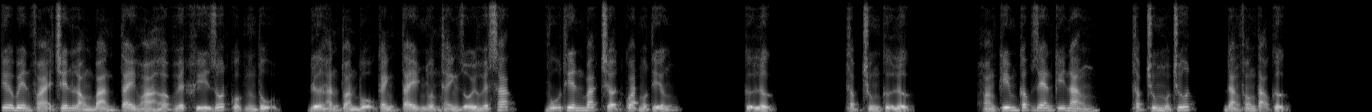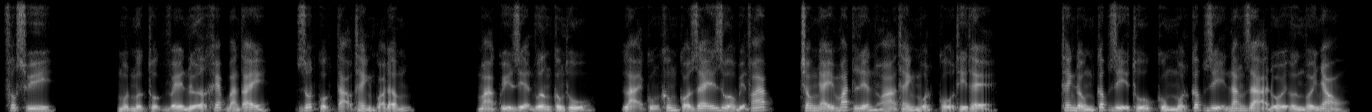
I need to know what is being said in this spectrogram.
kia bên phải trên lòng bàn tay hòa hợp huyết khí rốt cuộc ngưng tụ, đưa hắn toàn bộ cánh tay nhuộm thành rồi huyết sắc, Vũ Thiên Bác chợt quát một tiếng. Cự lực. Tập trung cự lực. Hoàng kim cấp gen kỹ năng, tập trung một chút, đang phong tạo cực. Phốc suy. Một mực thuộc về nửa khép bàn tay, rốt cuộc tạo thành quả đấm. Mà quỷ diện vương công thú, lại cũng không có dễ rùa biện pháp, trong nháy mắt liền hóa thành một cổ thi thể. Thanh đồng cấp dị thú cùng một cấp dị năng giả đối ứng với nhau.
